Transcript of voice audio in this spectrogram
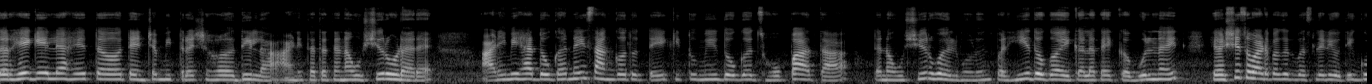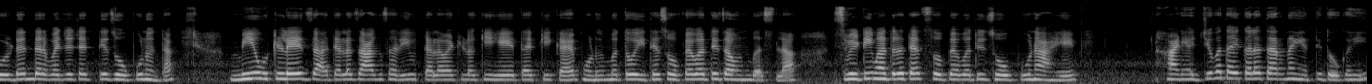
तर हे गेले आहेत त्यांच्या मित्राच्या हळदीला आणि आता त्यांना उशीर होणार आहे. आणि मी ह्या दोघांनाही सांगत होते की तुम्ही दोघं झोपा आता. त्यांना उशीर होईल म्हणून पण ही दोघं ऐकायला काही कबूल नाहीत. ही अशीच वाट बघत बसलेली होती. गोल्डन दरवाजाच्या ते झोपून होता. मी उठले जा त्याला जाग झाली. त्याला वाटलं की हे येतात की काय? म्हणून मग तो इथे सोफ्यावरती जाऊन बसला. स्वीटी मात्र त्याच सोफ्यावरती झोपून आहे. आणि अजिबात ऐकायला तयार नाही आहेत ती दोघंही.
